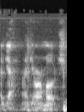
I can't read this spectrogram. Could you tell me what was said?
Legal, I you her much.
